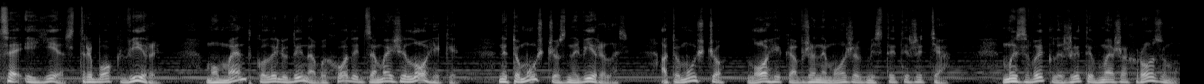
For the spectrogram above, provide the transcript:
Це і є стрибок віри, момент, коли людина виходить за межі логіки, не тому, що зневірилась, а тому, що логіка вже не може вмістити життя. Ми звикли жити в межах розуму.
